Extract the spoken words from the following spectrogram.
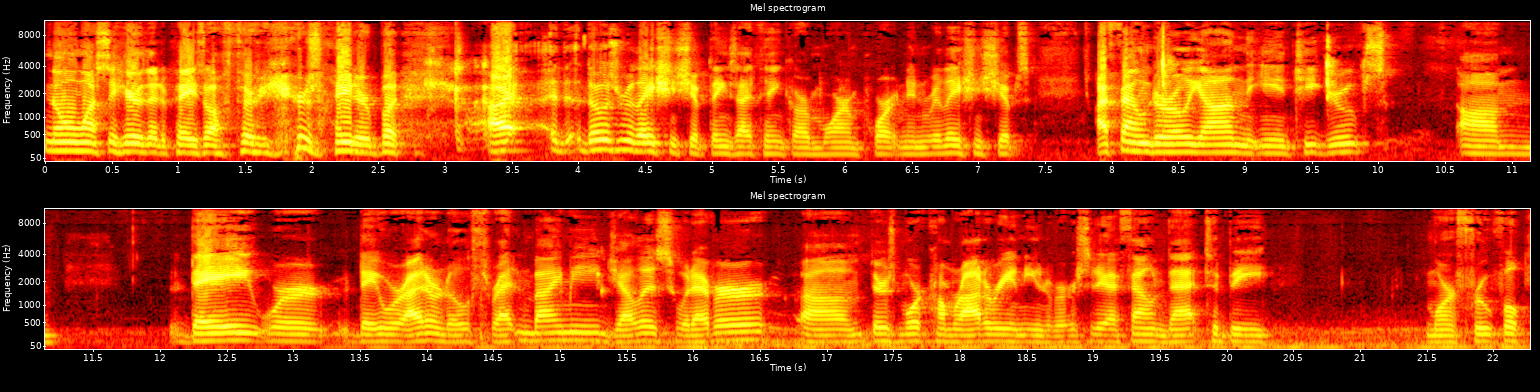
no one wants to hear that it pays off 30 years later but I, those relationship things i think are more important in relationships I found early on the ENT groups, um, they were they were I don't know threatened by me, jealous, whatever. Um, there's more camaraderie in the university. I found that to be more fruitful.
